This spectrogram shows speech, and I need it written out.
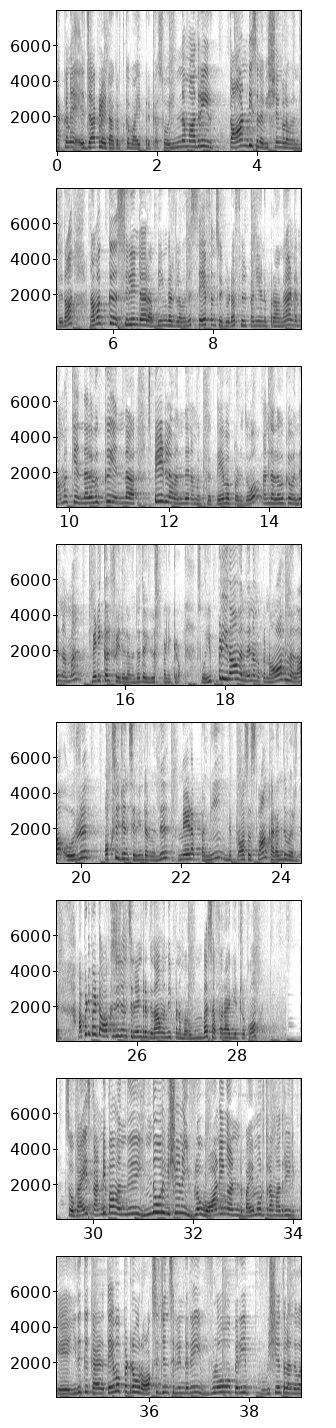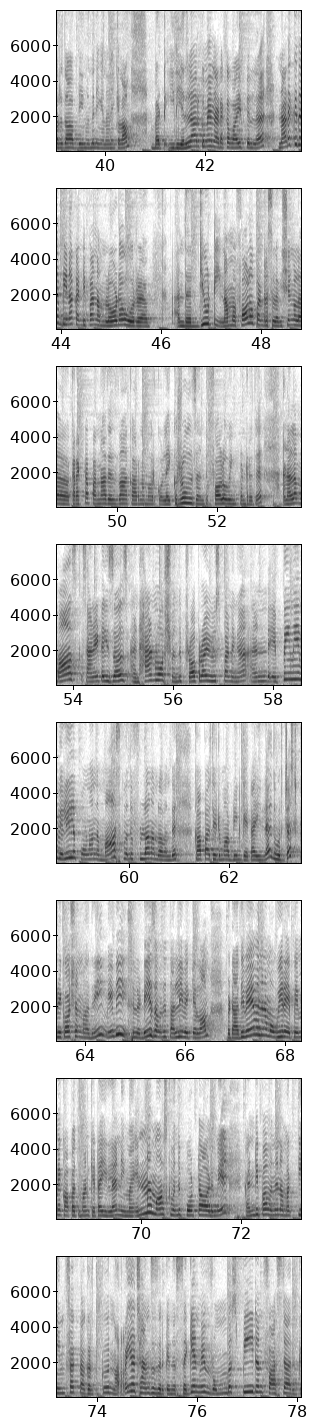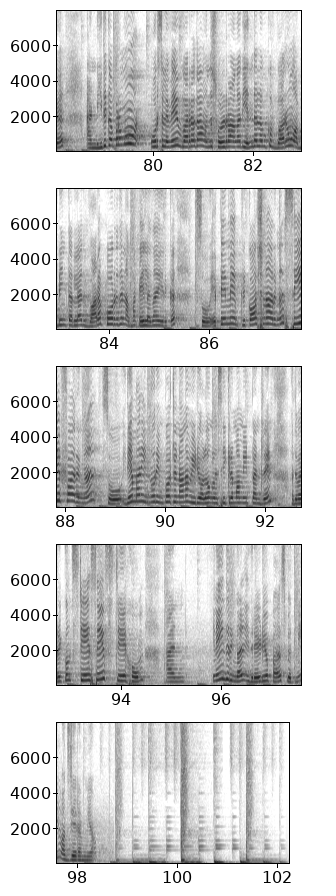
டக்குன்னு எஜாக்குலேட் ஆகிறதுக்கு வாய்ப்பு இருக்குது ஸோ இந்த மாதிரி தாண்டி சில விஷயங்களை வந்து தான் நமக்கு சிலிண்டர் அப்படிங்கிறதுல வந்து சேஃப் அண்ட் செக்யூர்டாக ஃபில் பண்ணி அனுப்புகிறாங்க அண்ட் நமக்கு எந்த அளவுக்கு எந்த ஸ்பீடில் வந்து நமக்கு தேவைப்படுதோ அந்த அளவுக்கு வந்து நம்ம மெடிக்கல் ஃபீல்டில் வந்து அதை யூஸ் பண்ணிக்கிறோம். ஸோ இப்படி தான் வந்து நமக்கு நார்மலாக ஒரு ஆக்சிஜன் சிலிண்டர் வந்து மேடப் பண்ணி இந்த ப்ராசஸ்லாம் கடந்து வருது. அப்படிப்பட்ட ஆக்சிஜன் சிலிண்டருக்கு தான் வந்து இப்போ நம்ம ரொம்ப சஃபர் ஆகிட்டுருக்கோம் ஸோ கைஸ் கண்டிப்பாக வந்து இந்த ஒரு விஷயம் நான் இவ்வளோ வார்னிங் அண்ட் பயமுறுத்துகிற மாதிரி இருக்கே. இதுக்கு க தேவைப்படுற ஒரு ஆக்சிஜன் சிலிண்டரே இவ்வளோ பெரிய விஷயத்துலேருந்து வருதா அப்படின்னு வந்து நீங்கள் நினைக்கலாம். பட் இது எல்லாருக்குமே நடக்க வாய்ப்பு இல்லை நடக்குது அப்படின்னா கண்டிப்பாக நம்மளோட ஒரு அந்த டியூட்டி நம்ம ஃபாலோ பண்ணுற சில விஷயங்களை கரெக்டாக பண்ணாதது தான் காரணமாக இருக்கும். லைக் ரூல்ஸ் அண்ட் ஃபாலோவிங் பண்ணுறது அதனால் mask sanitisers and hand wash வந்து ப்ராப்பராக யூஸ் பண்ணுங்கள் அண்ட் எப்பயுமே வெளியில் போனால் அந்த மாஸ்க் வந்து ஃபுல்லாக நம்மளை வந்து காப்பாற்றிடுமா அப்படின்னு கேட்டால் இல்லை. அது ஒரு ஜஸ்ட் ப்ரிகாஷன் மாதிரி. மேபி சில டேஸை வந்து தள்ளி வைக்கலாம். பட் அதுவே வந்து நம்ம உயிரை எப்பயுமே காப்பாற்றுமான்னு கேட்டால் இல்லை. நம்ம என்ன மாஸ்க் வந்து போட்டாலுமே கண்டிப்பாக வந்து நமக்கு இன்ஃபெக்ட் ஆகிறதுக்கு நிறைய சான்சஸ் இருக்குது இந்த செகண்ட் வேவ் ரொம்ப ஸ்பீட் அண்ட் ஃபாஸ்ட்டாக இருக்குது அண்ட் இதுக்கப்புறமும் ஒரு சில வேவ் வரதா வந்து சொல்கிறாங்க அது எந்த அளவுக்கு வரும் அப்படின்னு தெரில அது வரப்போகிறது நம்ம கையில் தான் இருக்குது ஸோ எப்பயுமே ப்ரிகாஷனாக இருங்க சேஃபாக இருங்க. ஸோ இதே மாதிரி இன்னொரு இம்பார்ட்டண்ட்டான வீடியோவில் உங்களை சீக்கிரமாக மீட் பண்ணுறேன் அது வரைக்கும் stay safe stay home and இணைந்திருங்கள். இது radio pulse with me R J Ramya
